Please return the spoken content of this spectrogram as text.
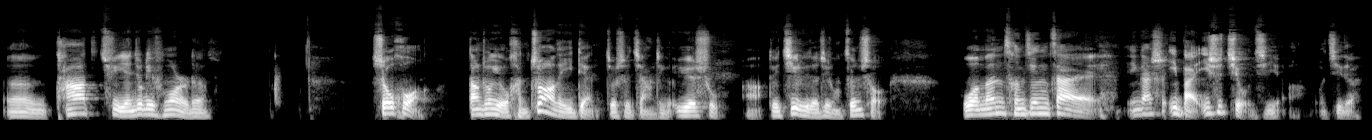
嗯，他去研究利弗莫尔的收获当中有很重要的一点，就是讲这个约束啊，对纪律的这种遵守。我们曾经在应该是一百一十九集啊，我记得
